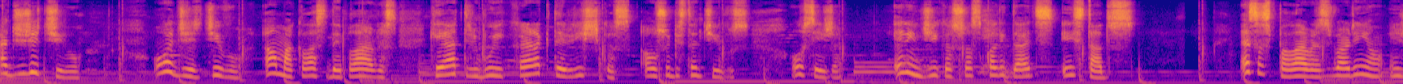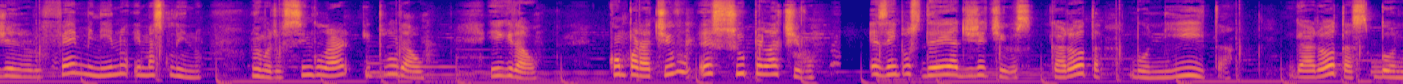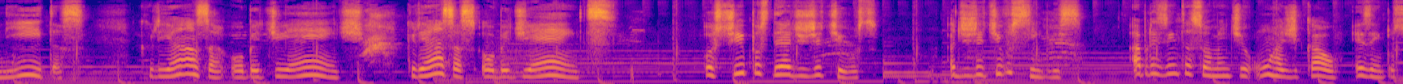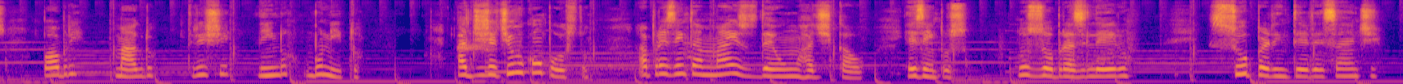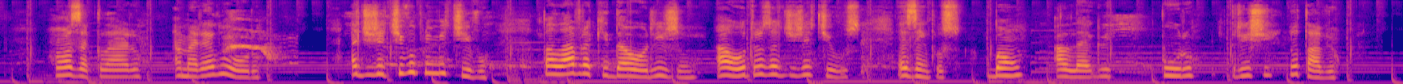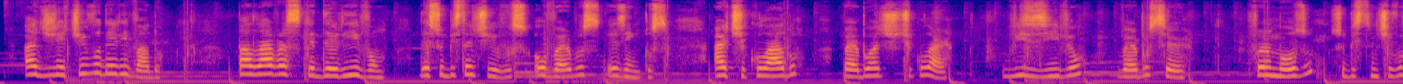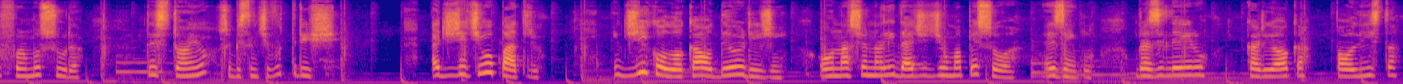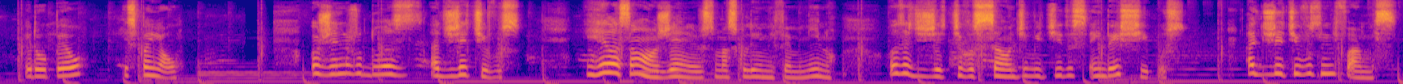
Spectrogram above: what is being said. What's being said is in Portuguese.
Adjetivo. O adjetivo é uma classe de palavras que atribui características aos substantivos, ou seja, ele indica suas qualidades e estados. Essas palavras variam em gênero feminino e masculino, número singular e plural, e grau, comparativo e superlativo. Exemplos de adjetivos: garota bonita, garotas bonitas criança obediente, crianças obedientes. Os tipos de adjetivos: adjetivo simples apresenta somente um radical. Exemplos: pobre, magro, triste, lindo, bonito. Adjetivo composto apresenta mais de um radical. Exemplos: luso brasileiro, super interessante, rosa claro, amarelo ouro. Adjetivo primitivo palavra que dá origem a outros adjetivos. Exemplos: bom, alegre, puro, triste, notável. Adjetivo derivado palavras que derivam de substantivos ou verbos. Exemplos: articulado, verbo articular, visível, verbo ser, formoso, substantivo formosura, tristonho, substantivo triste. Adjetivo pátrio indica o local de origem ou nacionalidade de uma pessoa. Exemplo: brasileiro, carioca, paulista, europeu, espanhol. O gênero dos adjetivos. Em relação aos gêneros masculino e feminino, os adjetivos são divididos em dois tipos. Adjetivos uniformes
